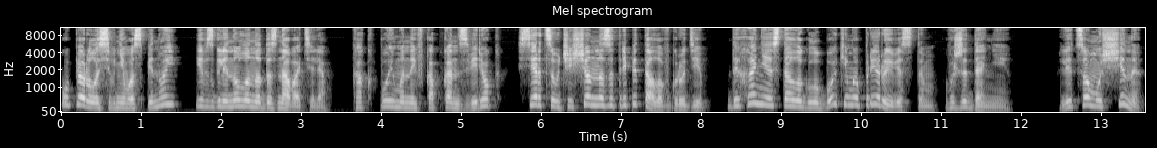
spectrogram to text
Уперлась в него спиной и взглянула на дознавателя. Как пойманный в капкан зверек, сердце учащенно затрепетало в груди. Дыхание стало глубоким и прерывистым в ожидании. Лицо мужчины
